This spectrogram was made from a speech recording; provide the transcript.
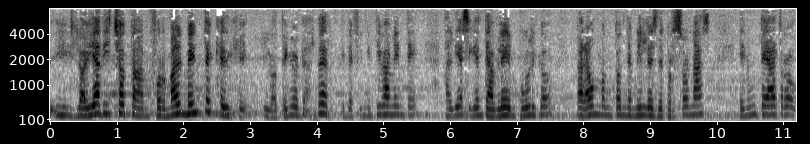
y lo había dicho tan formalmente que dije, lo tengo que hacer. Y definitivamente al día siguiente hablé en público para un montón de miles de personas en un teatro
